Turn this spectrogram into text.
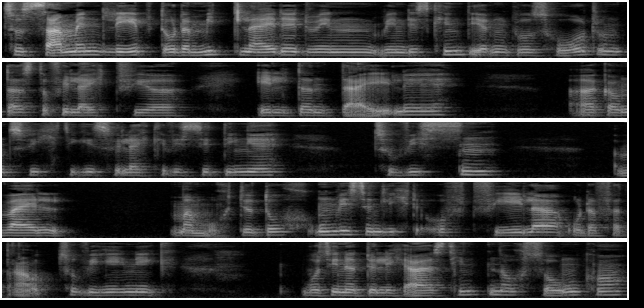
zusammenlebt oder mitleidet, wenn, wenn das Kind irgendwas hat und dass da vielleicht für Elternteile auch ganz wichtig ist, vielleicht gewisse Dinge zu wissen, weil man macht ja doch unwissentlich oft Fehler oder vertraut zu wenig, was ich natürlich auch erst hinten noch sagen kann.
